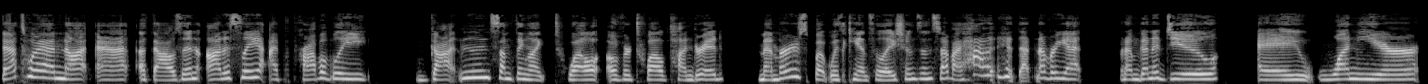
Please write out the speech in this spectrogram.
that's where I'm not at a thousand. Honestly, I've probably gotten something like 12 over 1200 members, but with cancellations and stuff, I haven't hit that number yet, but I'm going to do a one year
